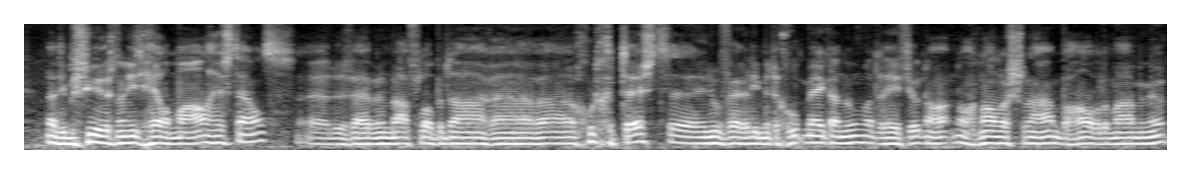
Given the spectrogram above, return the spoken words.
Nou, die blessure is nog niet helemaal hersteld. Uh, dus we hebben hem de afgelopen dagen goed getest. in hoeverre hij met de groep mee kan doen. Want dat heeft hij ook nog, nog nauwelijks gedaan, behalve de warming-up.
